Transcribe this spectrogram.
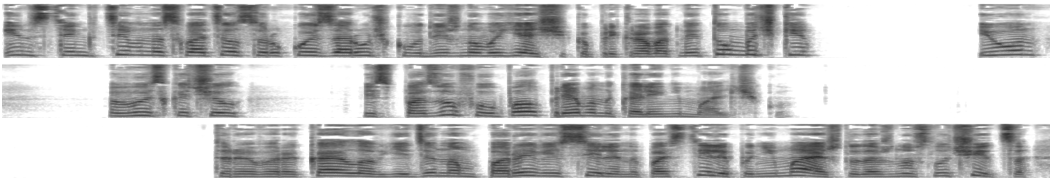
инстинктивно схватился рукой за ручку выдвижного ящика при кроватной тумбочке, и он выскочил из пазов и упал прямо на колени мальчику. Тревор и Кайла в едином порыве сели на постели, понимая, что должно случиться —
